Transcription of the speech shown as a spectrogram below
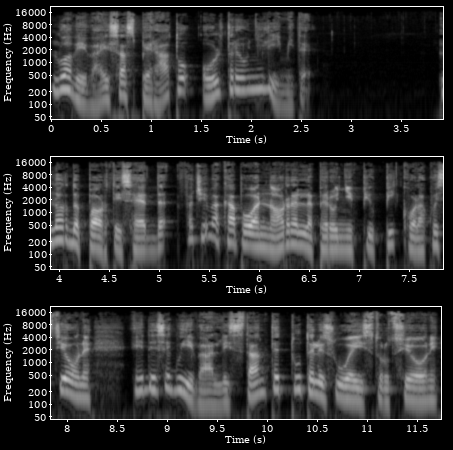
lo aveva esasperato oltre ogni limite. Lord Portishead faceva capo a Norrell per ogni più piccola questione ed eseguiva all'istante tutte le sue istruzioni,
